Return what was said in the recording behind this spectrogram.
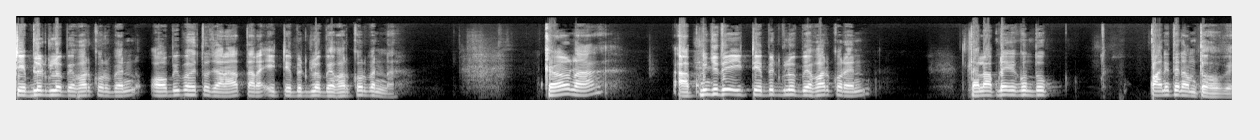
ট্যাবলেটগুলো ব্যবহার করবেন, অবিবাহিত যারা, তারা এই ট্যাবলেটগুলো ব্যবহার করবেন না। কেননা, আপনি যদি এই ট্যাবলেটগুলো ব্যবহার করেন, তাহলে আপনাকে কিন্তু পানিতে নামতে হবে।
